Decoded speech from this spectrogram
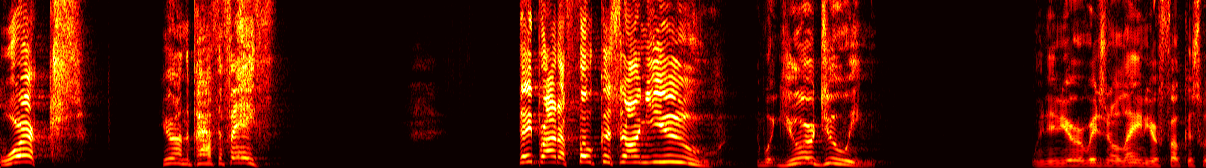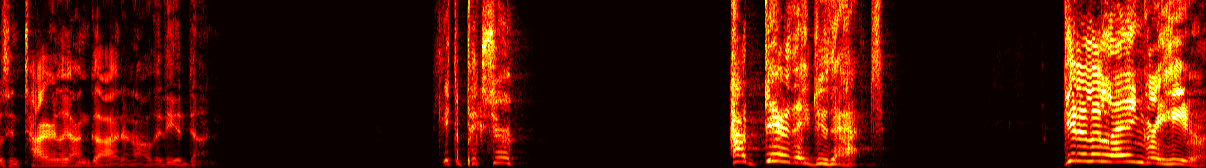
works. You're on the path of faith. They brought a focus on you and what you're doing. When in your original lane, your focus was entirely on God and all that He had done. You get the picture? How dare they do that? Get a little angry here.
